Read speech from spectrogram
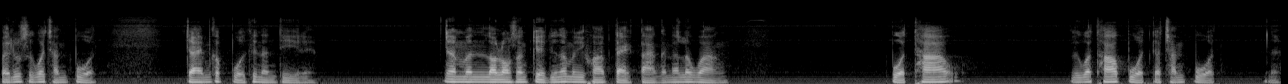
ไปรู้สึกว่าฉันปวด ใจมันก็ปวดขึ้นทันทีเลยนะมันเราลองสังเกตดูนะมันมีความแตกต่างกันนะระหว่าง ปวดเท้า หรือว่าเท้าปวดกับฉันปวดนะ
